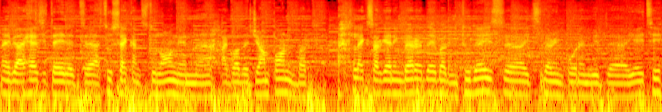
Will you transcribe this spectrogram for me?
Maybe I hesitated uh, two seconds too long and uh, I got a jump on, but legs are getting better day, but in two days uh, it's very important with uh, Yatesy.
